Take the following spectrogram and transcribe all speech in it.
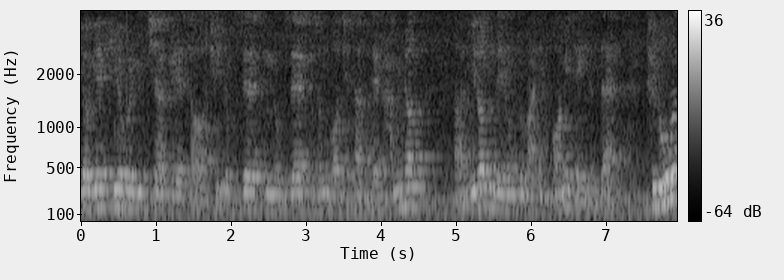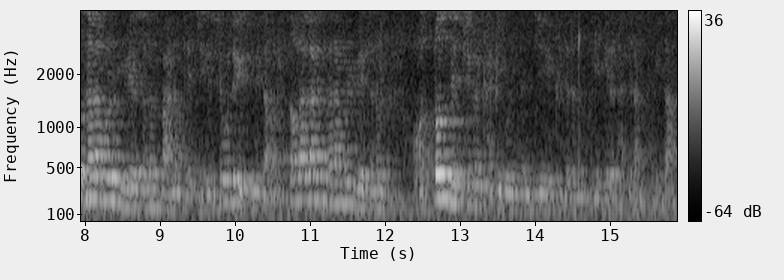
여기에 기업을 유치하기 위해서 취득세, 등록세, 무슨 뭐 재산세, 감면 아, 이런 내용도 많이 포함이 되어 있는데 들어오는 사람을 위해서는 많은 대책이 세워져 있습니다만 떠나가는 사람을 위해서는 어떤 대책을 가지고 있는지 그들은 얘기를 하질 않습니다.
